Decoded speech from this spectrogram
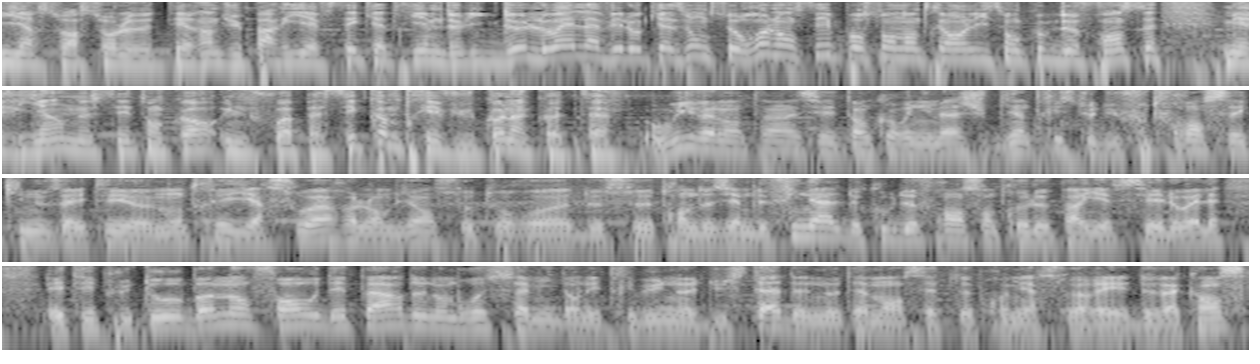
Hier soir sur le terrain du Paris FC 4 de Ligue 2, l'OL avait l'occasion de se relancer pour son entrée en lice en Coupe de France. Mais rien ne s'est encore une fois passé comme prévu. Colin Cotte. Oui Valentin, c'est encore une image bien triste du foot français qui nous a été euh, montré hier soir. L'ambiance autour euh, de ce 32e de finale de Coupe de France entre le Paris FC et l'OL était plutôt bon enfant au départ. De nombreuses familles dans les tribunes du stade, notamment cette première soirée de vacances,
